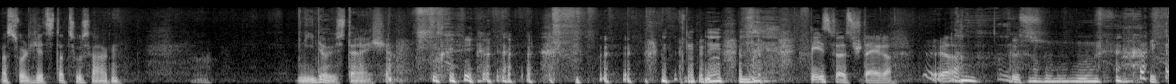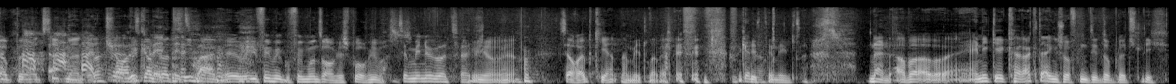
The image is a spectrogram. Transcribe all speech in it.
was soll ich jetzt dazu sagen? Niederösterreicher. Besser als Steirer. Ja, das, ich glaube, er hat sie gemeint, oder? Ich glaube, er hat sie Split, gemeint. Ich fühle mich, fühl mich uns angesprochen. Ich weiß. Ich bin überzeugt. Ja, ja. Ist ja halb Kärntner mittlerweile. Genau. Nein, aber, aber einige Charaktereigenschaften, die da plötzlich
